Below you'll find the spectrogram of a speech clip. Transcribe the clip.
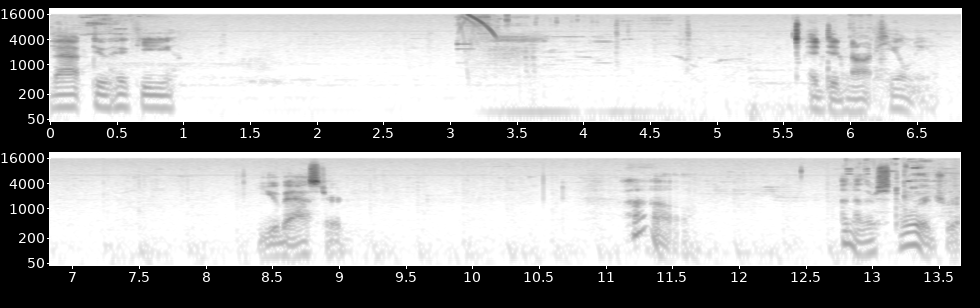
that doohickey. It did not heal me. You bastard. Oh. Another storage room.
